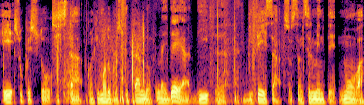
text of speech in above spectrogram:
e su questo si sta in qualche modo prospettando una idea di eh, difesa sostanzialmente nuova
